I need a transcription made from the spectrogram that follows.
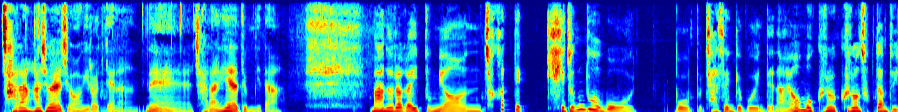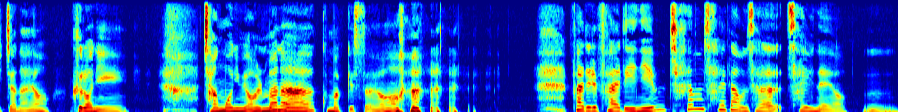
자랑하셔야죠. 이럴 때는. 네, 자랑해야 됩니다. 마누라가 이쁘면 처갓댁 기둥도 뭐, 뭐 잘생겨 보인대나요? 뭐 그런, 그런 속담도 있잖아요. 그러니 장모님이 얼마나 고맙겠어요. 8182님, 참 살가운 사, 사위네요. 음.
